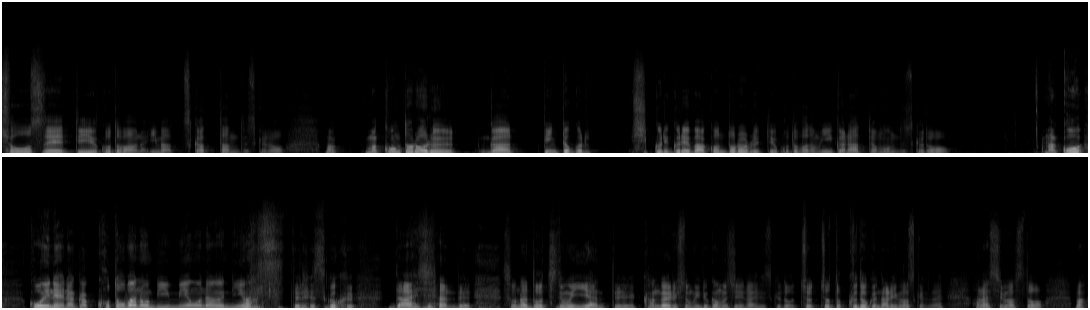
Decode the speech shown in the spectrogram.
調整っていう言葉をね今使ったんですけど、まあ、まあ、コントロールがピンとくるしっくりくればコントロールっていう言葉でもいいかなって思うんですけどまあこうこういうねなんか言葉の微妙なニュアンスってね すごく大事なんでそんなどっちでもいいやんって考える人もいるかもしれないですけどちょちょっとくどくなりますけどね話しますと。まあ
